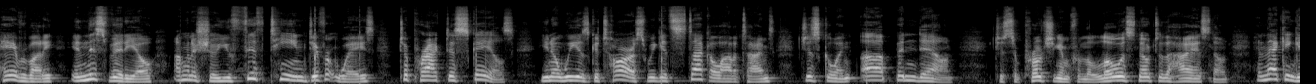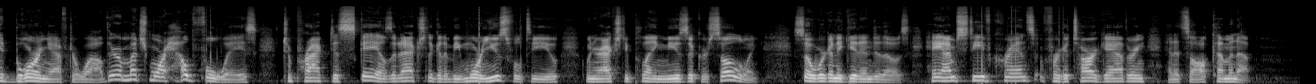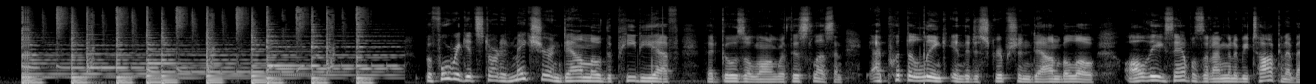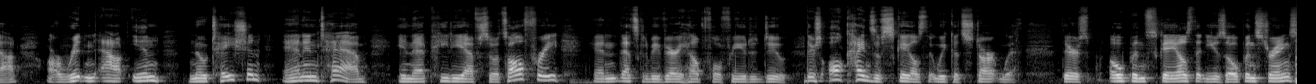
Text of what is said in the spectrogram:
Hey everybody, in this video I'm going to show you 15 different ways to practice scales. You know, we as guitarists, we get stuck a lot of times just going up and down, just approaching them from the lowest note to the highest note, and that can get boring after a while. There are much more helpful ways to practice scales that are actually going to be more useful to you when you're actually playing music or soloing. So we're going to get into those. Hey, I'm Steve Krenz for Guitar Gathering, and it's all coming up. Before we get started, make sure and download the PDF that goes along with this lesson. I put the link in the description down below. All the examples that I'm going to be talking about are written out in notation and in tab in that PDF. So it's all free, and that's going to be very helpful for you to do. There's all kinds of scales that we could start with. There's open scales that use open strings.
